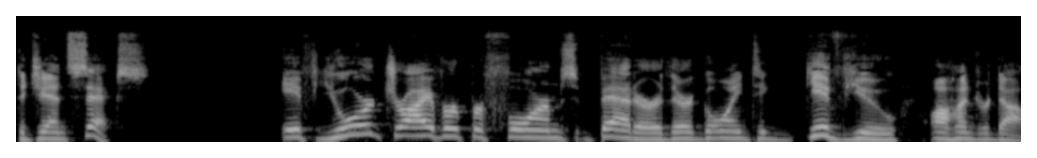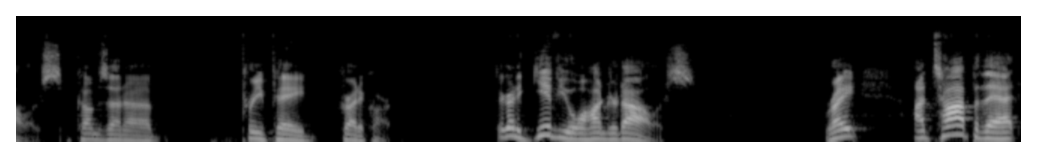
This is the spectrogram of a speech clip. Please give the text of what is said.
the Gen 6. If your driver performs better, they're going to give you $100. It comes on a prepaid credit card. They're going to give you $100. Right? On top of that,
